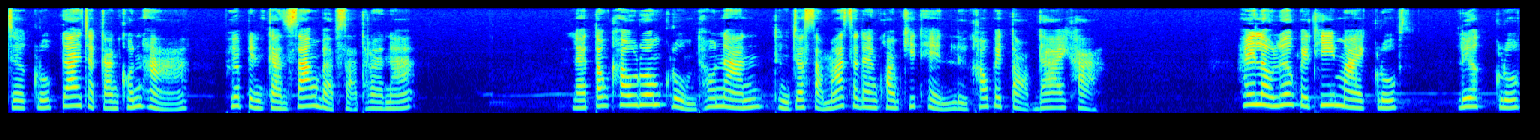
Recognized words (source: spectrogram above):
เจอกลุ่มได้จากการค้นหา เพื่อเป็นการสร้างแบบสาธารณะ และต้องเข้าร่วมกลุ่มเท่านั้นถึงจะสามารถแสดงความคิดเห็นหรือเข้าไปตอบได้ค่ะ ให้เราเลือกไปที่ My Groups เลือกกลุ่ม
